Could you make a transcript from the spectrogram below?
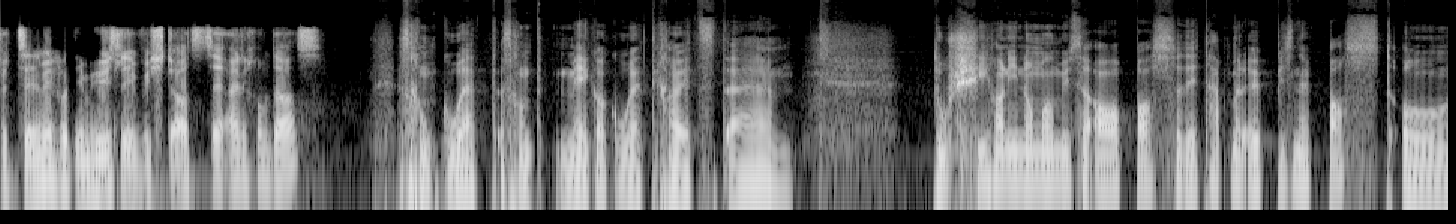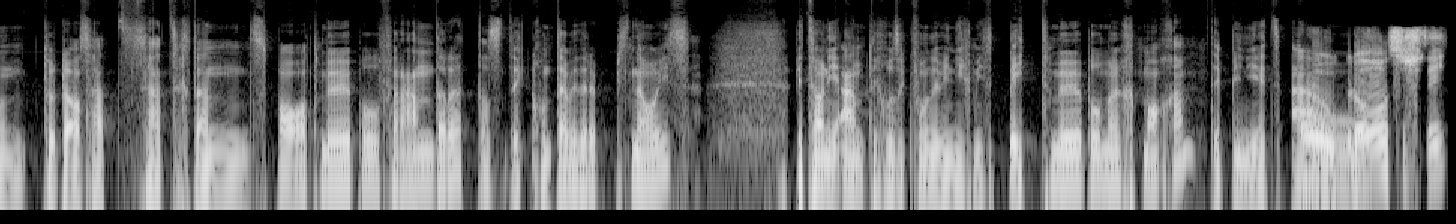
erzähl mir von deinem Häuschen, wie steht es eigentlich um das? Es kommt gut, es kommt mega gut. Ich habe jetzt, ähm, Dusche habe ich nochmal müssen anpassen, dort hat mir etwas nicht gepasst und durch das hat, hat sich dann das Badmöbel verändert, also dort kommt auch wieder etwas Neues. Jetzt habe ich endlich herausgefunden, wie ich mein Bettmöbel möchte machen. Dort bin ich jetzt auch... Oh, grosser Schritt.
